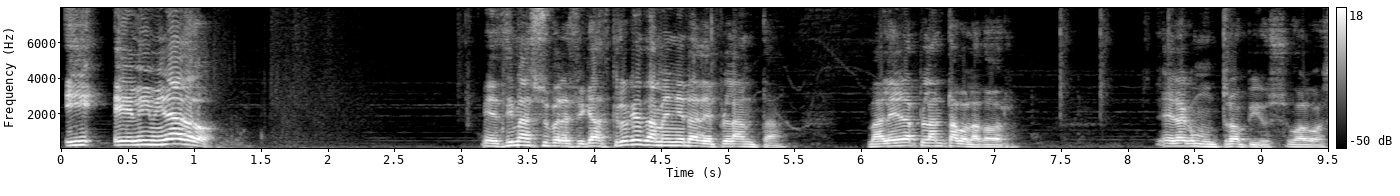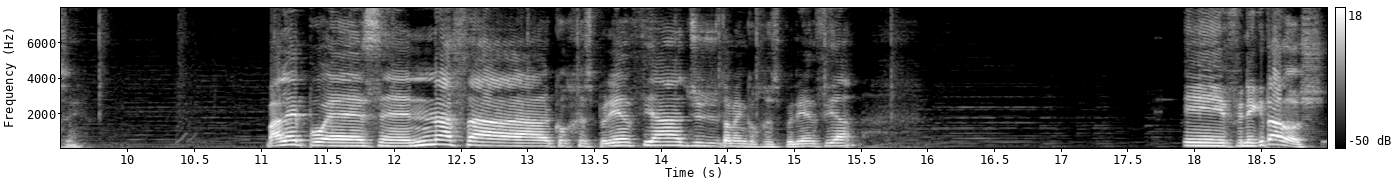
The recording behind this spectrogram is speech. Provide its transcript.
Y eliminado. Y encima es súper eficaz. Creo que también era de planta. Vale, era planta volador. Era como un Tropius o algo así. Vale, pues eh, Naza coge experiencia, Juju también coge experiencia. Y finiquitados.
